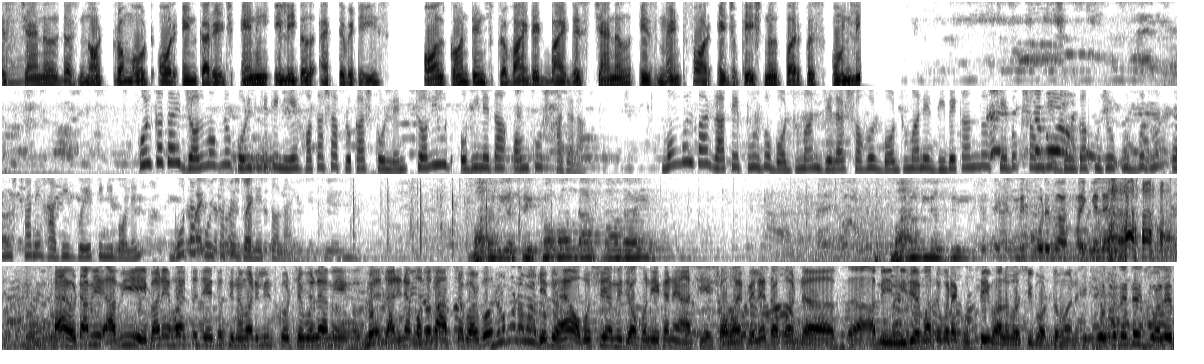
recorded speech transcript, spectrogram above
channel does not promote or encourage any illegal activities. All contents provided by this channel is meant for educational purpose only. কলকাতায় জলমগ্ন পরিস্থিতি নিয়ে হতাশা প্রকাশ করলেন Tollywood অভিনেতা অঙ্কুশ হাজারা মঙ্গলবার রাতে পূর্ব বর্ধমান জেলার শহর বর্ধমানের বিবেকানন্দ সেবক সংঘের দুর্গাপুজো উদ্বোধন অনুষ্ঠানে হাজির হয়ে তিনি বলেন, গোটা কলকাতা জলের তলায় মাননীয় শ্রী খোকন দাস মহোদয় মাননীয় শ্রী হেলমেট পরে বা সাইকেলে হ্যাঁ ওটা আমি আমি এবারে হয়তো যেহেতু সিনেমা রিলিজ করছে বলে আমি জানি না কতটা আসতে পারব। কিন্তু হ্যাঁ অবশ্যই আমি যখনই এখানে আসি সময় পেলে তখন আমি নিজের মতো করে ঘুরতেই ভালোবাসি বর্তমানে। কলকাতাতে জলে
